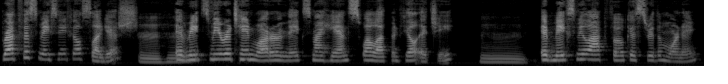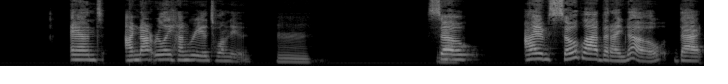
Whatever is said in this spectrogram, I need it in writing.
Breakfast makes me feel sluggish. Mm-hmm. It makes me retain water. It makes my hands swell up and feel itchy. Mm. It makes me lack focus through the morning. And I'm not really hungry until noon. Mm. So yeah. I am so glad that I know that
